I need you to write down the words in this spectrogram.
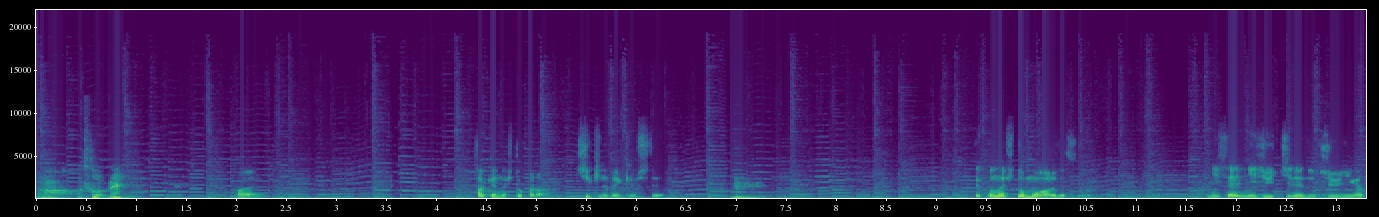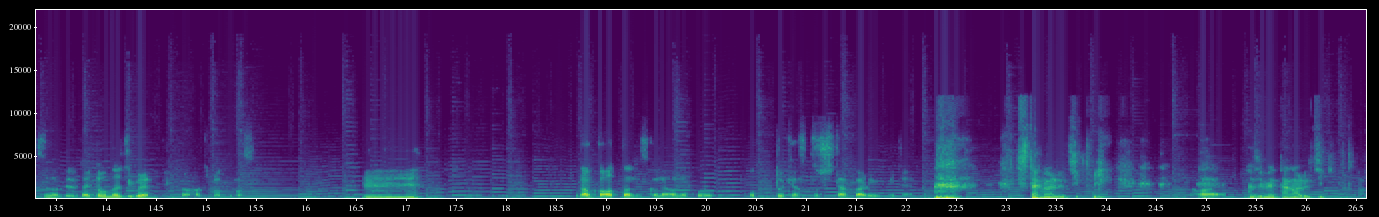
ああ、そうね。はい。他県の人から地域の勉強して。うん。で、この人もあれですよ。2021年の12月なんで、だいたい同じぐらいの時期から始まってます。へえ。なんかあったんですかね、あの頃。ポッドキャストしたがるみたい したがる時期。な。はい。始めたがる時期とか。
